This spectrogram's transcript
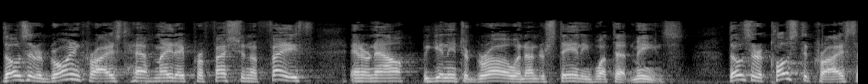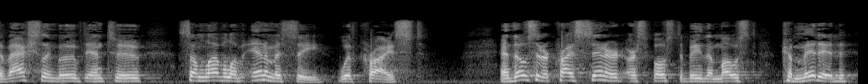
Those that are growing Christ have made a profession of faith and are now beginning to grow and understanding what that means. Those that are close to Christ have actually moved into some level of intimacy with Christ. And those that are Christ centered are supposed to be the most committed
